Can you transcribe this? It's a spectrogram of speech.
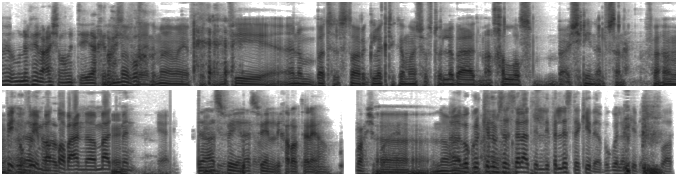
من 2010 منتهي يا أخي روح شوفه. يعني ما ما يفرق يعني. في أنا باتل ستار جلاكتيكا ما شفته إلا بعد ما خلص ب ألف سنة. ف في وفي هذا- طبعا ماد إيه. من يعني. آسفين آسفين اللي خربت عليهم. روح شوفه آه لا أنا بقول كل المسلسلات اللي في الليستة كذا بقولها كذا بالصوت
